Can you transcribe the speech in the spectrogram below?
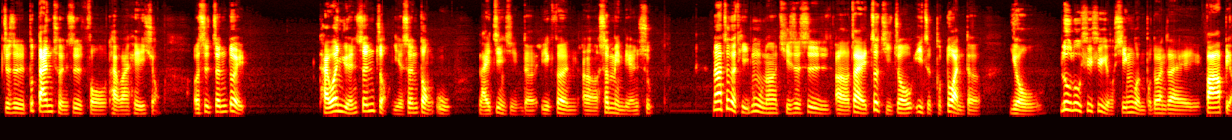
就是不单纯是否台湾黑熊，而是针对台湾原生种野生动物来进行的一份呃生命联署。那这个题目呢，其实是呃在这几周一直不断的有。陆陆续续有新闻不断在发表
